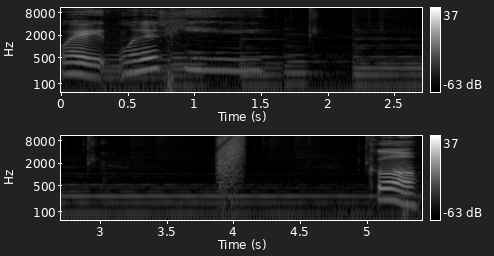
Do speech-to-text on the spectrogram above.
Wait, what did he... Cool.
